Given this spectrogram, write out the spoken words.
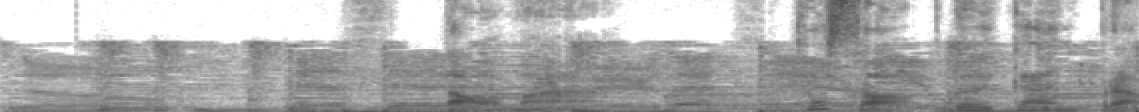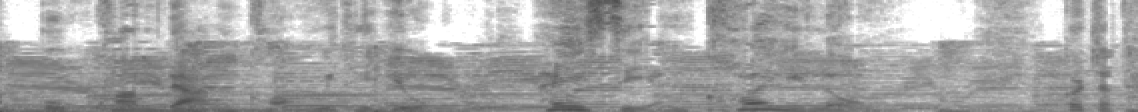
snow. And said ต่อมา everywhere that ทดสอบโดยการปรับปุ่มความดังของวิทยุให้เสียงค่อยลง ก็จะท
